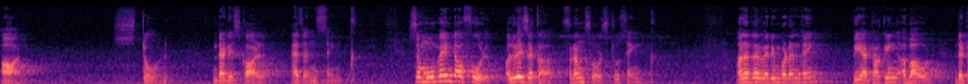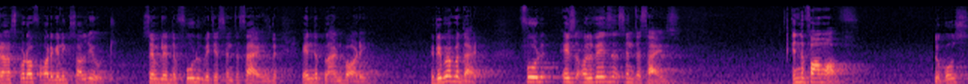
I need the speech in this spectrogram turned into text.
or stored that is called as a sink. So, movement of food always occur from source to sink. Another very important thing we are talking about the transport of organic solute simply the food which is synthesized in the plant body. Remember that food is always synthesized in the form of glucose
